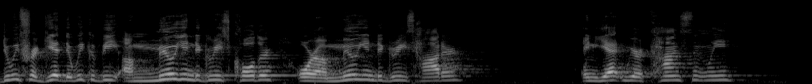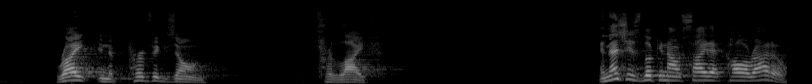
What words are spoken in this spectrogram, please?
Do we forget that we could be a million degrees colder or a million degrees hotter, and yet we are constantly right in the perfect zone for life. And that's just looking outside at Colorado.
